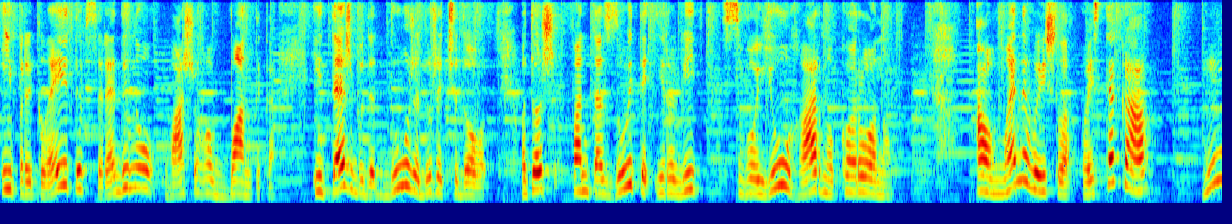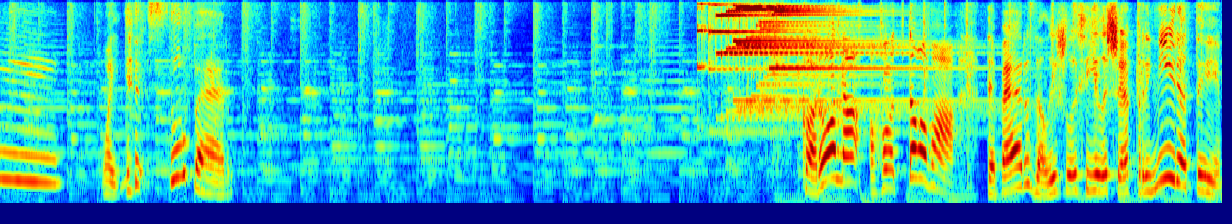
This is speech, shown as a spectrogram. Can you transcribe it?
і приклеїти всередину вашого бантика. І теж буде дуже-дуже чудово. Отож, фантазуйте і робіть свою гарну корону. А в мене вийшла ось така. м Ой, супер! Корона готова! Тепер залишилося її лише приміряти.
